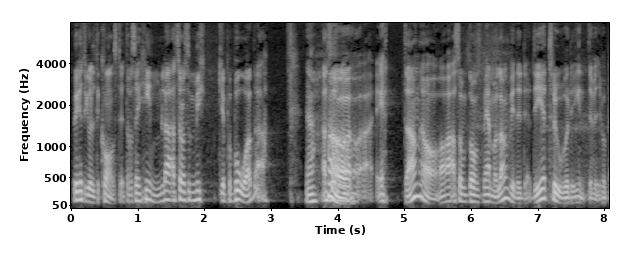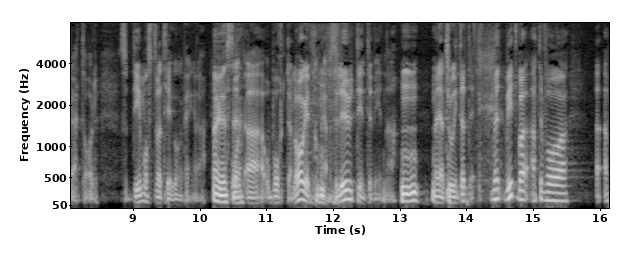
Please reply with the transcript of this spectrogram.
Vilket jag tycker var lite konstigt. Det var så himla, alltså det var så mycket på båda. Jaha. Alltså, ettan, ja, alltså de som är hemmalag vinner det, det tror inte vi på Betthard. Så det måste vara tre gånger pengarna. Ja, just det. Och, äh, och bortalaget kommer absolut inte vinna. Mm. Men jag tror inte att det... Men vet du vad, att det var äh,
